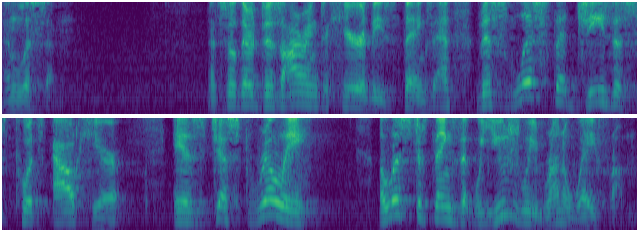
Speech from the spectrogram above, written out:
and listen. And so they're desiring to hear these things. And this list that Jesus puts out here is just really a list of things that we usually run away from.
